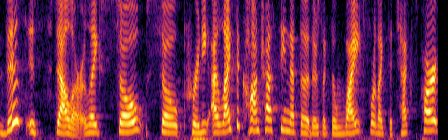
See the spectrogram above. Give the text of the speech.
This is stellar. Like so, so pretty. I like the contrasting that the there's like the white for like the text part.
